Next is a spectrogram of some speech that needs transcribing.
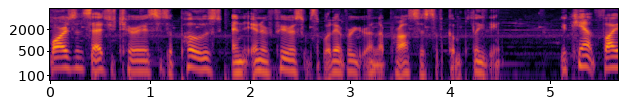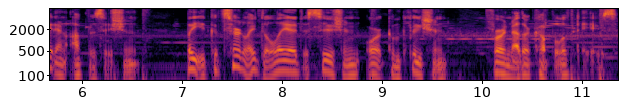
Mars in Sagittarius is opposed and interferes with whatever you're in the process of completing. You can't fight an opposition, but you could certainly delay a decision or a completion for another couple of days.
